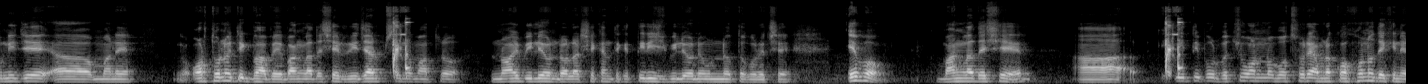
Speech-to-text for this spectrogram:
উনি যে মানে অর্থনৈতিকভাবে বাংলাদেশের রিজার্ভ ছিল মাত্র নয় বিলিয়ন ডলার, সেখান থেকে তিরিশ বিলিয়নে উন্নত করেছে। এবং বাংলাদেশের ইতিপূর্বে চুয়ান্ন বছরে আমরা কখনো দেখিনি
